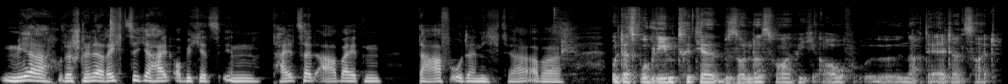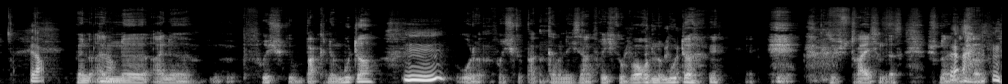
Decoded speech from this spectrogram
mehr oder schneller Rechtssicherheit, ob ich jetzt in Teilzeit arbeiten darf oder nicht, ja, aber und das Problem tritt ja besonders häufig auf äh, nach der Elternzeit. Ja. Wenn eine, eine frisch gebackene Mutter, mhm. oder frisch gebacken kann man nicht sagen, frisch gewordene Mutter, so streichen das, schneiden ja. das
